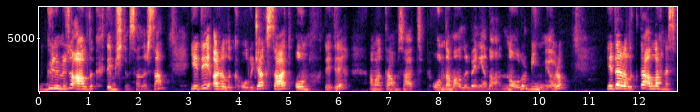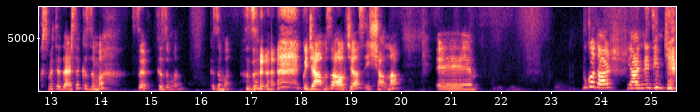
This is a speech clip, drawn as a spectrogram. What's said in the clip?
günümüzü aldık demiştim sanırsam. 7 Aralık olacak saat 10 dedi. Ama tam saat 10'da mı alır beni ya da ne olur bilmiyorum. 7 Aralık'ta Allah nasip kısmet ederse kızımı kızımın kızımı kucağımıza alacağız inşallah. Ee, bu kadar. Yani ne diyeyim ki?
